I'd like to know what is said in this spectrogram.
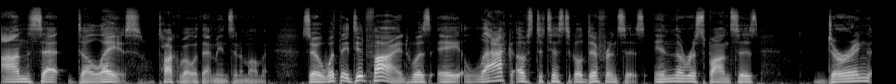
onset delays. We'll talk about what that means in a moment. So, what they did find was a lack of statistical differences in the responses during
